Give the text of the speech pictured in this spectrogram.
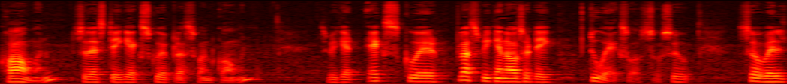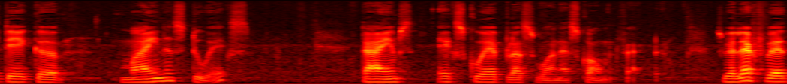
common so let's take x squared plus 1 common so we get x squared plus we can also take 2x also so so we'll take uh, minus 2x times x squared plus 1 as common factor. So we are left with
